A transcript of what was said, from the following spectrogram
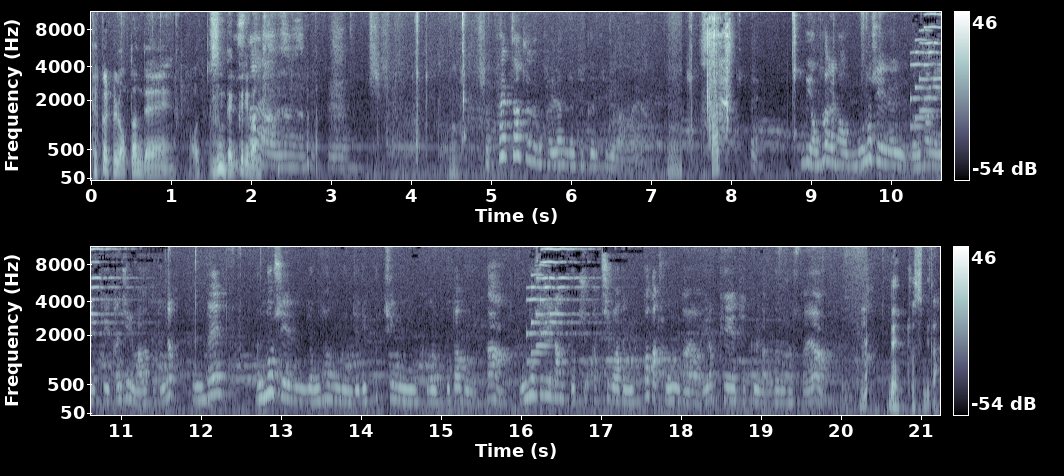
댓글 별로 없던데 어, 무슨 댓글이 많? 있 댓글. 저 팔자 주름 관련된 댓글이 되게 많아요. 스타트. 네. 우리 영상에서 모노실 영상에 되게 관심이 많았거든요. 근데 모노실 영상으로 이제 리프팅 그걸 보다 보니까 모노실이랑 고추 같이 받으면 효과가 좋은가요? 이렇게 댓글 남겨주셨어요. 네, 좋습니다.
